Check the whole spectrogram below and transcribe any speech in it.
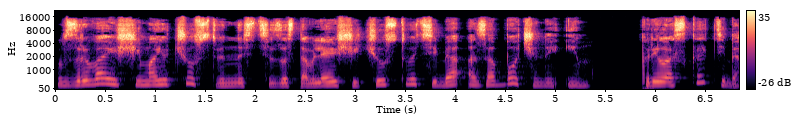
взрывающий мою чувственность, заставляющий чувствовать себя озабоченной им. Приласкать тебя?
